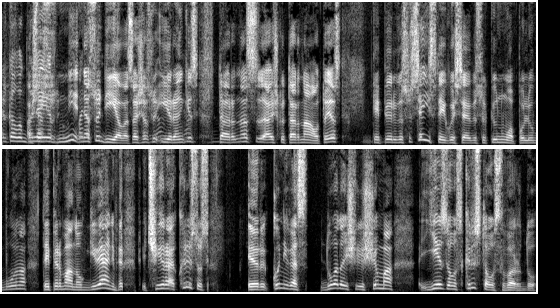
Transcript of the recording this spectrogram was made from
Ir galų galiai ir... Pats... Nesu Dievas, aš esu įrankis, tarnas, aišku, tarnautojas, kaip ir visose įstaigose visokių nuopolių būna, taip ir mano gyvenime. Čia yra Kristus. Ir kunigas duoda išrišimą Jėzaus Kristaus vardu.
